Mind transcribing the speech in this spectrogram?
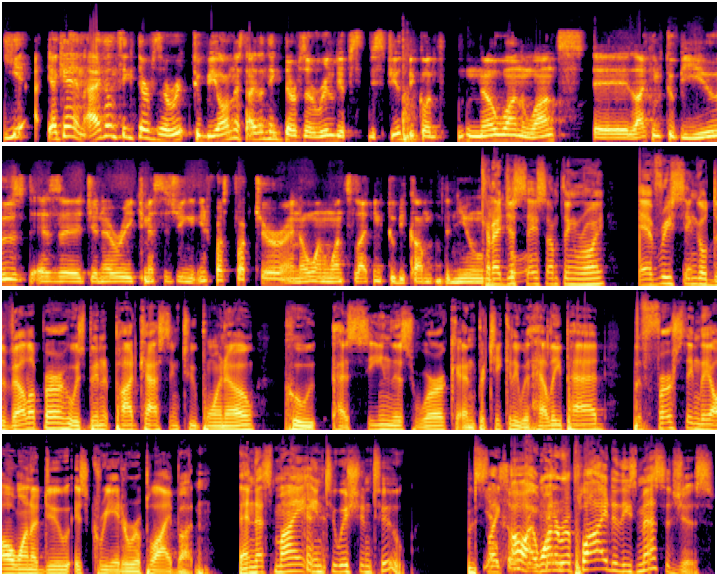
Yeah, again, I don't think there's a. Re- to be honest, I don't think there's a real dispute because no one wants uh, Lightning to be used as a generic messaging infrastructure, and no one wants Lightning to become the new. Can I just say something, Roy? Every single developer who has been at Podcasting 2.0 who has seen this work, and particularly with Helipad, the first thing they all want to do is create a reply button. And that's my intuition too. It's Yeah, like, so oh, I want to reply to these messages.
